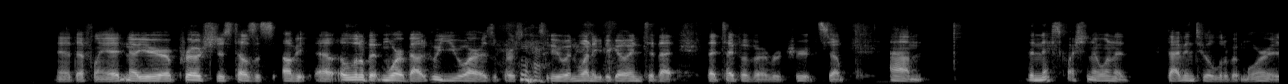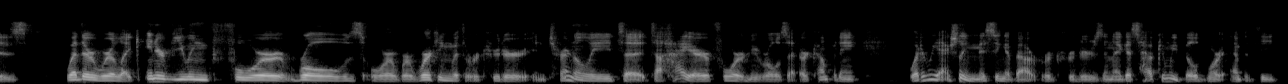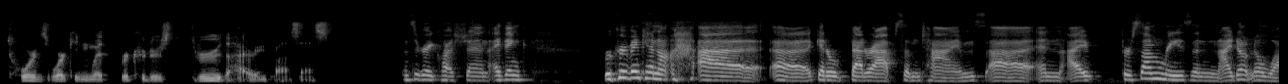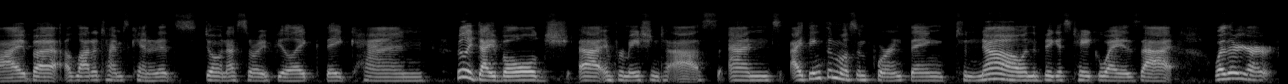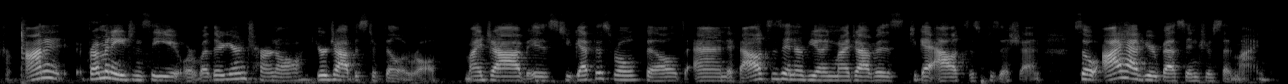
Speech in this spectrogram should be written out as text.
Yeah, definitely. I know your approach just tells us uh, a little bit more about who you are as a person yeah. too, and wanting to go into that that type of a recruit. So, um, the next question I want to dive into a little bit more is whether we're like interviewing for roles or we're working with a recruiter internally to to hire for new roles at our company. What are we actually missing about recruiters? And I guess how can we build more empathy towards working with recruiters through the hiring process? That's a great question. I think recruitment can uh, uh, get a bad rap sometimes, uh, and I for some reason I don't know why, but a lot of times candidates don't necessarily feel like they can really divulge uh, information to us. And I think the most important thing to know and the biggest takeaway is that whether you're on it from an agency or whether you're internal, your job is to fill a role. My job is to get this role filled. And if Alex is interviewing, my job is to get Alex's position. So I have your best interest in mind.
